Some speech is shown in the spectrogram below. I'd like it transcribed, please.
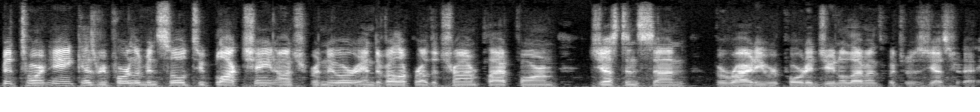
BitTorrent Inc. has reportedly been sold to blockchain entrepreneur and developer of the Tron platform, Justin Sun. Variety reported June 11th, which was yesterday.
